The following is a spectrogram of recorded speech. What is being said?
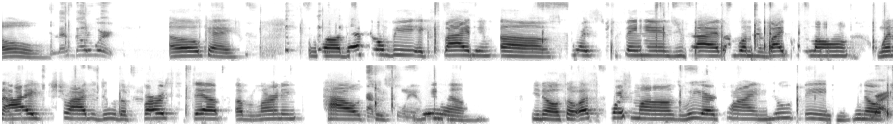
Oh. Let's go to work. Okay. well, that's gonna be exciting. Uh, sports fans, you guys, I'm gonna invite you along when I try to do the first step of learning how, to, swim. swim. You know, so us sports moms, we are trying new things. You know, right.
